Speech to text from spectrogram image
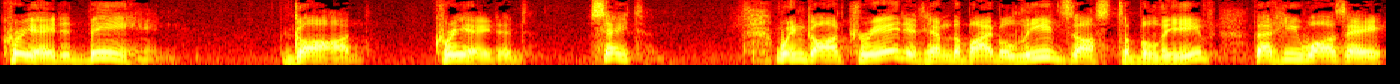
created being. God created Satan. When God created him, the Bible leads us to believe that he was a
